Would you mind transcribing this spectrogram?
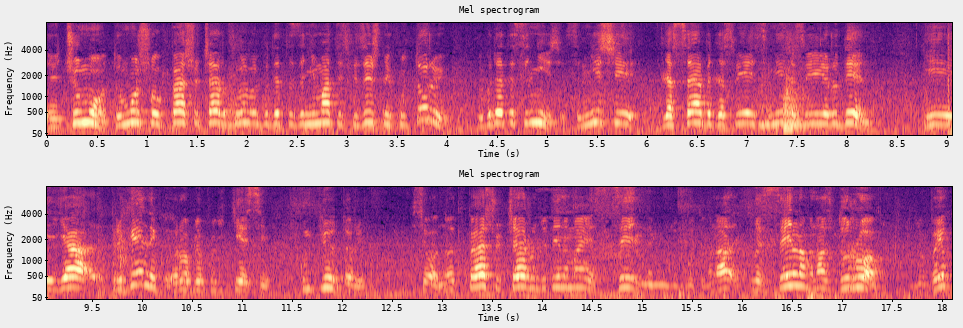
Е, Чому? Тому що в першу чергу, коли ви будете займатися фізичною культурою, ви будете сильніші. Сильніші для себе, для своєї сім'ї, для своєї родини. І я прихильник роблю політесі, комп'ютери. Все, ну в першу чергу людина має сильним бути. Вона коли сильна, вона здорова в будь-яких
